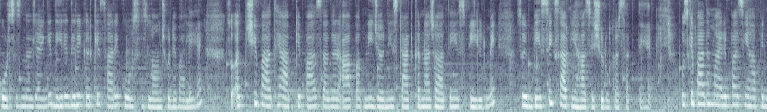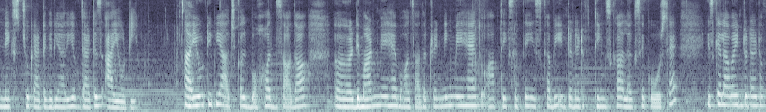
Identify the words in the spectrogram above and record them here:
कोर्सेज मिल जाएँगे। धीरे धीरे करके सारे कोर्सेज लॉन्च होने वाले हैं। सो so, अच्छी बात है आपके पास अगर आप अपनी जर्नी स्टार्ट करना चाहते हैं इस फ़ील्ड में सो so, बेसिक्स आप यहाँ से शुरू कर सकते हैं। उसके बाद हमारे पास यहाँ पे नेक्स्ट जो कैटेगरी आ रही है दैट इज़ आईओटी IOT भी आजकल बहुत ज़्यादा डिमांड में है, बहुत ज़्यादा ट्रेंडिंग में है तो आप देख सकते हैं इसका भी इंटरनेट ऑफ़ थिंग्स का अलग से कोर्स है। इसके अलावा इंटरनेट ऑफ़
